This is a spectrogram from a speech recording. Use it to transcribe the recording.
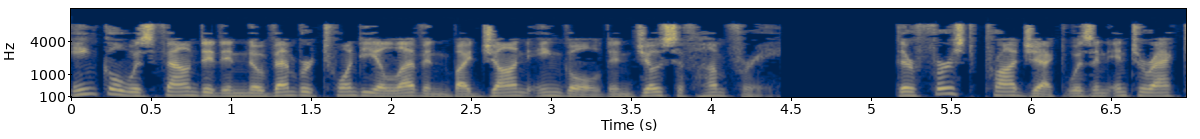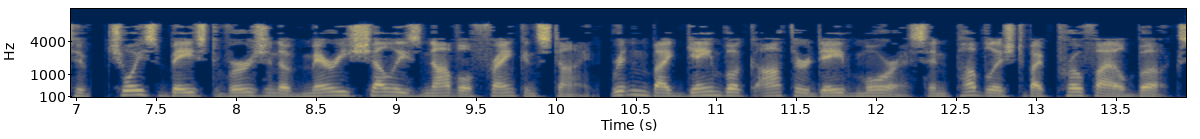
Inkle was founded in November 2011 by Jon Ingold and Joseph Humfrey. Their first project was an interactive, choice-based version of Mary Shelley's novel Frankenstein, written by gamebook author Dave Morris and published by Profile Books.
